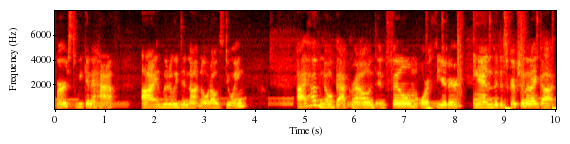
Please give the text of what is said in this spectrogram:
first week and a half I literally did not know what I was doing. I have no background in film or theater and the description that I got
